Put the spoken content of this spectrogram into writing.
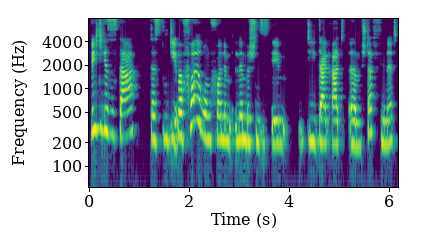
Wichtig ist es da, dass du die Überfeuerung von dem limbischen System, die da gerade ähm, stattfindet,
